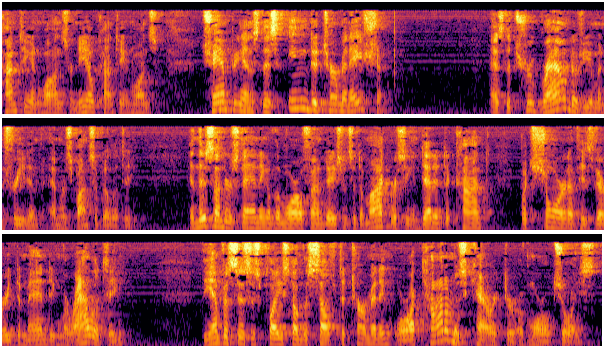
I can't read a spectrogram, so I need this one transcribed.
Kantian ones or neo Kantian ones, champions this indetermination as the true ground of human freedom and responsibility. In this understanding of the moral foundations of democracy, indebted to Kant but shorn of his very demanding morality, the emphasis is placed on the self determining or autonomous character of moral choice.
